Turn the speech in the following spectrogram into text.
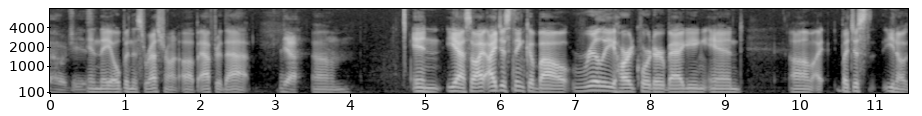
Oh geez. and they opened this restaurant up after that. yeah. Um, and yeah, so I, I just think about really hardcore dirt bagging, and um, I but just you know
